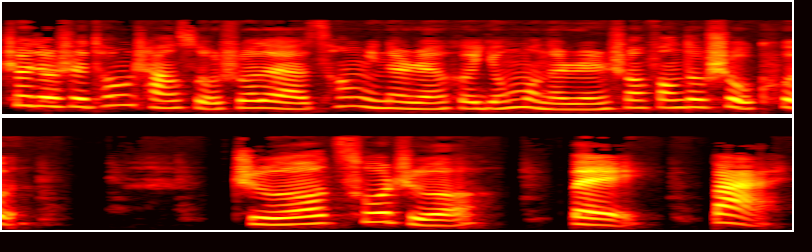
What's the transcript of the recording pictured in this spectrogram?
这就是通常所说的聪明的人和勇猛的人双方都受困。折挫折，北败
